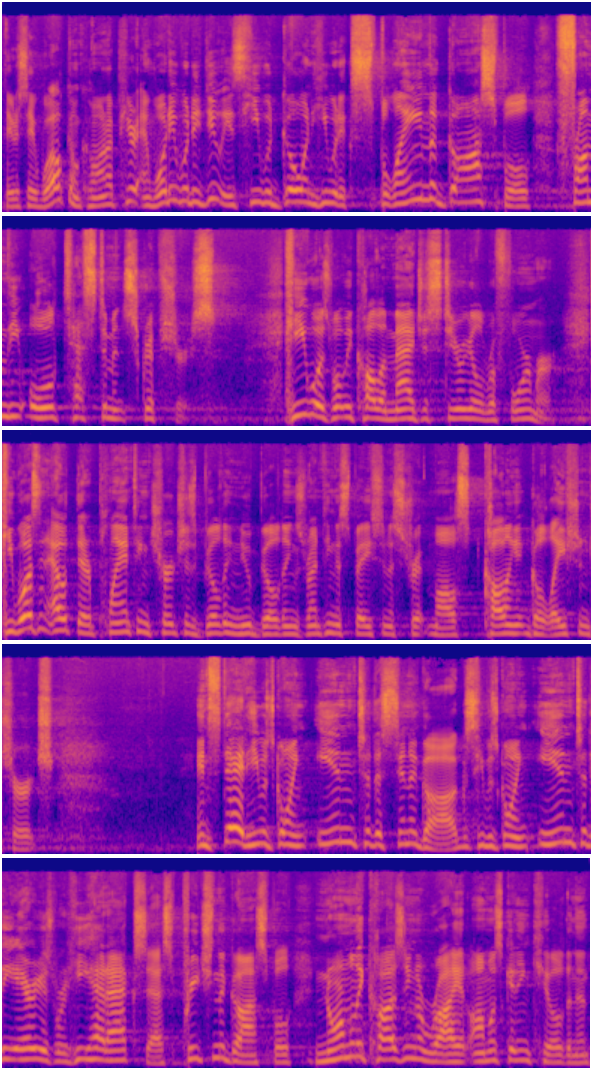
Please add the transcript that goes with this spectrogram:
They would say, Welcome, come on up here. And what he would do is he would go and he would explain the gospel from the Old Testament scriptures. He was what we call a magisterial reformer. He wasn't out there planting churches, building new buildings, renting a space in a strip mall, calling it Galatian Church. Instead, he was going into the synagogues, he was going into the areas where he had access, preaching the gospel, normally causing a riot, almost getting killed, and then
